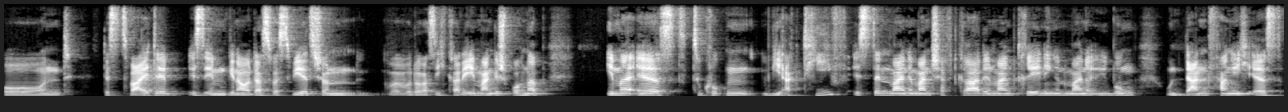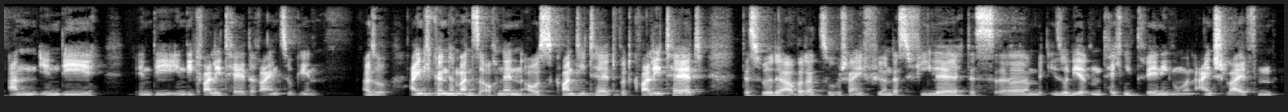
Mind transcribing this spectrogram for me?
Und das zweite ist eben genau das, was wir jetzt schon oder was ich gerade eben angesprochen habe immer erst zu gucken, wie aktiv ist denn meine Mannschaft gerade in meinem Training und meiner Übung und dann fange ich erst an, in die, in die, in die Qualität reinzugehen. Also eigentlich könnte man es auch nennen, aus Quantität wird Qualität. Das würde aber dazu wahrscheinlich führen, dass viele das äh, mit isoliertem Techniktraining und Einschleifen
